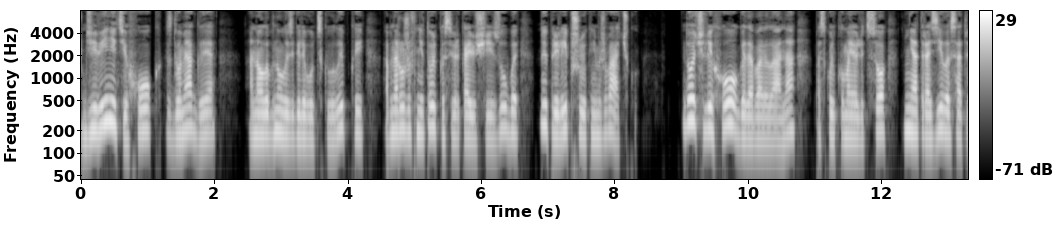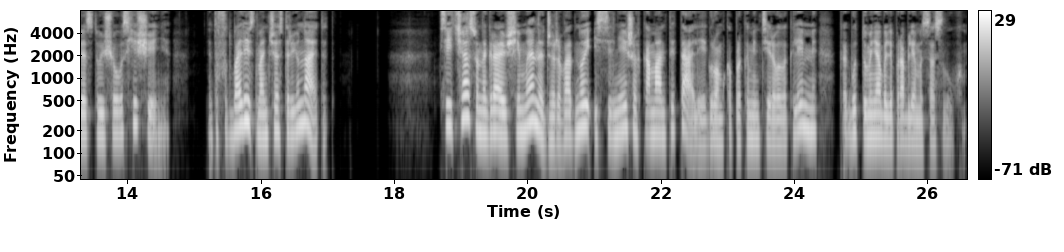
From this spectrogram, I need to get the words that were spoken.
«Дивинити Хок с двумя «Г», она улыбнулась голливудской улыбкой, обнаружив не только сверкающие зубы, но и прилипшую к ним жвачку. «Дочь Лихога», — добавила она, поскольку мое лицо не отразило соответствующего восхищения. «Это футболист Манчестер Юнайтед». «Сейчас он играющий менеджер в одной из сильнейших команд Италии», — громко прокомментировала Клемми, как будто у меня были проблемы со слухом.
